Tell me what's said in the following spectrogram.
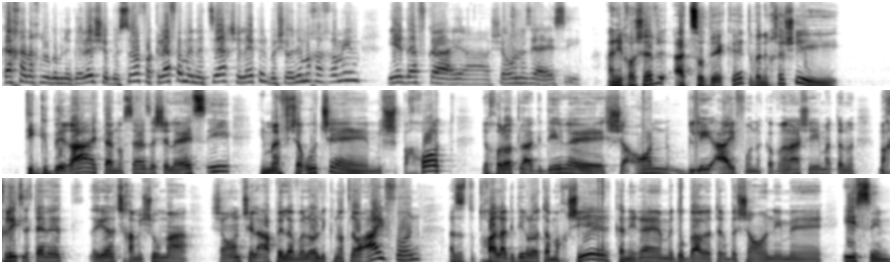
ככה אנחנו גם נגלה שבסוף הקלף המנצח של אפל בשעונים החכמים יהיה דווקא השעון הזה ה-SE. אני חושב, את צודקת, ואני חושב שהיא תגברה את הנושא הזה של ה-SE עם האפשרות שמשפחות יכולות להגדיר אה, שעון בלי אייפון. הכוונה שאם אתה מחליט לתת לילד שלך משום מה שעון של אפל אבל לא לקנות לו אייפון, אז אתה תוכל להגדיר לו את המכשיר, כנראה מדובר יותר בשעון עם איסים, אה,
